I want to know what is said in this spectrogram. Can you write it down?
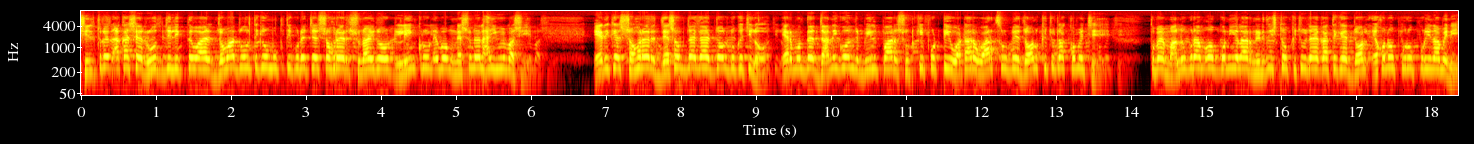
শিলচরের আকাশে রোদ জিলিক দেওয়ায় জমা জল থেকেও মুক্তি করেছে শহরের সুনাই রোড, লিঙ্ক রোড এবং ন্যাশনাল হাইওয়েবাসীর এদিকে শহরের যেসব জায়গায় জল ঢুকেছিল, এর মধ্যে জানিগঞ্জ, বিলপার, সুটকিপট্টি, ওয়াটার ওয়ার্কস রোডে জল কিছুটা কমেছে। তবে মালুগ্রাম ও গনিয়ালার নির্দিষ্ট কিছু জায়গা থেকে জল এখনও পুরোপুরি নামেনি।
